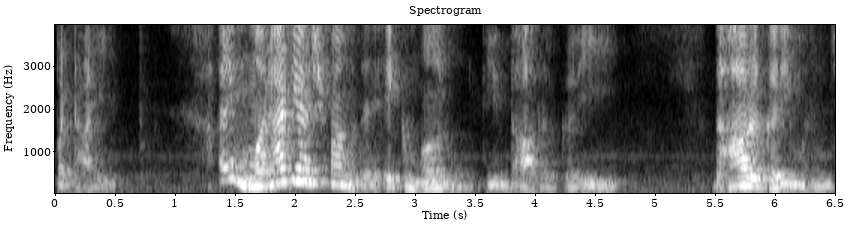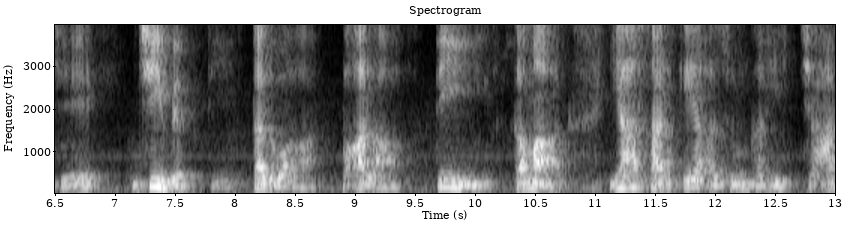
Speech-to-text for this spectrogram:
पटाईत. आणि मराठी अश्वामध्ये एक म्हण होती धारकरी. धारकरी म्हणजे जी व्यक्ती तलवार भाला तीर कमान यासारखे अजून काही चार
